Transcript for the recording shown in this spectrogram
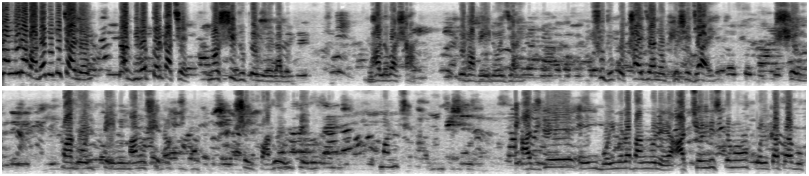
সঙ্গীরা বাধা দিতে চাইলেও তার বীরত্বের কাছে নস্যির রূপে রয়ে গেল। ভালোবাসা এভাবেই রয়ে যায়। শুধু কোথায় যেন ভেসে যায় সেই পাগল প্রেমী মানুষেরা, সেই পাগল প্রেমী মানুষেরা। আজকে এই বইমেলা প্রাঙ্গনে আটচল্লিশতম কলকাতা বুক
